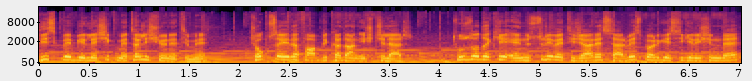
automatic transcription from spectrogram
Disk ve Birleşik Metal İş Yönetimi çok sayıda fabrikadan işçiler Tuzla'daki Endüstri ve Ticaret Serbest Bölgesi girişinde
